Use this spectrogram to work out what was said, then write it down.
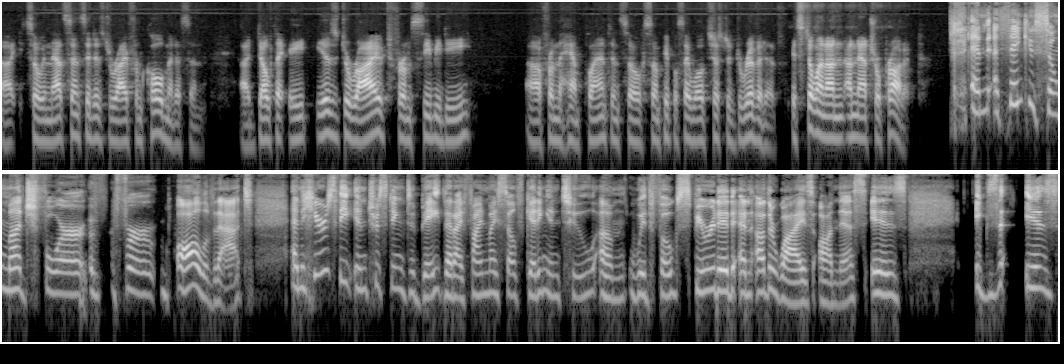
Uh, so, in that sense, it is derived from cold medicine. Uh, Delta 8 is derived from CBD uh, from the hemp plant. And so some people say, well, it's just a derivative. It's still an un- unnatural product and uh, thank you so much for for all of that. And here's the interesting debate that i find myself getting into um, with folks spirited and otherwise on this is is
